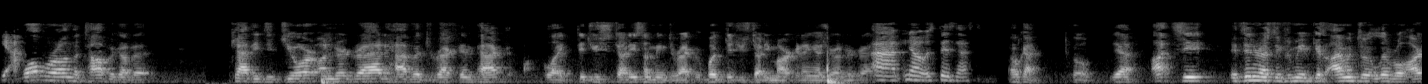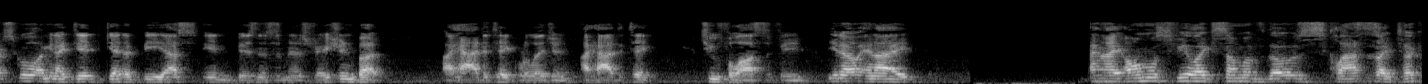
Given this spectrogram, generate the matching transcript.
yeah. While we're on the topic of it, Kathie, did your undergrad have a direct impact? Like, did you study something directly? What did you study marketing as your undergrad? Um, no, it was business. Okay. Cool. Yeah. I see. It's interesting for me because I went to a liberal arts school. I mean, I did get a BS in business administration, but I had to take religion. I had to take two philosophy, you know, and I, and I almost feel like some of those classes I took,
